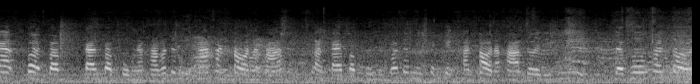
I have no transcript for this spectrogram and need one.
การก่อนปรับการปรับปรุงนะคะ ก็จะมี 5 ขั้นตอนนะคะ หลังการปรับปรุงก็จะมีเป็นเจ็ขั้นตอนนะคะ โดยที่จะเพิ่มขั้นตอน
